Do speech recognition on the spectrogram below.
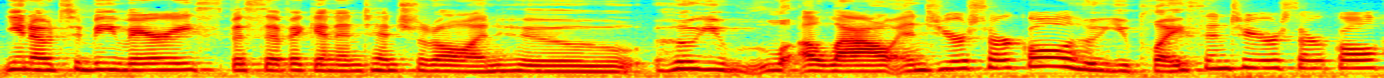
you know to be very specific and intentional in who who you allow into your circle who you place into your circle.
